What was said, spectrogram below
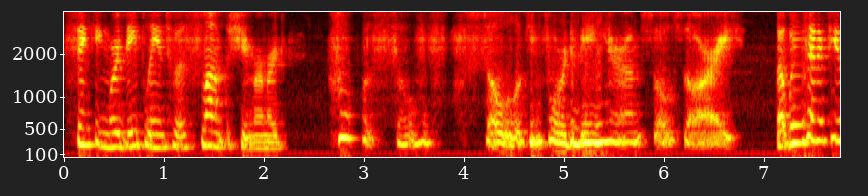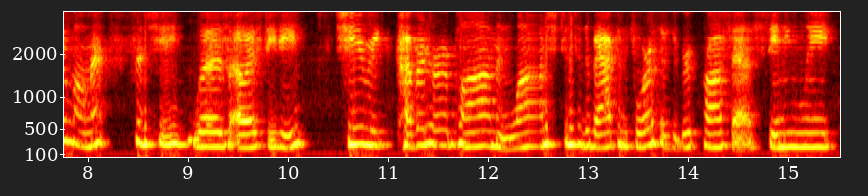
Sinking more deeply into a slump, she murmured, I was so, so looking forward to being here. I'm so sorry. But within a few moments, since she was OSDD, she recovered her aplomb and launched into the back and forth of the group process, seemingly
